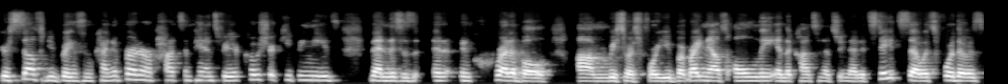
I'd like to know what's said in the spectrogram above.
yourself, you bring some kind of burner or pots and pans for your kosher keeping needs, then this is an incredible um, resource for you. But right now, it's only in the continental United States, so it's for those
